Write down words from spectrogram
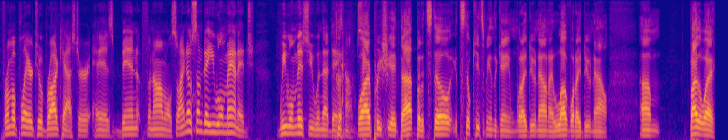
from a player to a broadcaster has been phenomenal. So I know someday you will manage. We will miss you when that day comes. Well, I appreciate that, but it still it still keeps me in the game. What I do now, and I love what I do now. Um, by the way,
